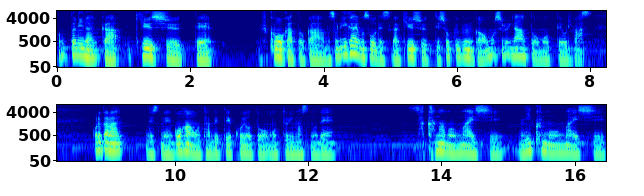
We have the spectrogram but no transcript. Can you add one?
本当になんか九州って福岡とかそれ以外もそうですが九州って食文化面白いなと思っております。これからですねご飯を食べてこようと思っておりますので魚もうまいし肉もうまいし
